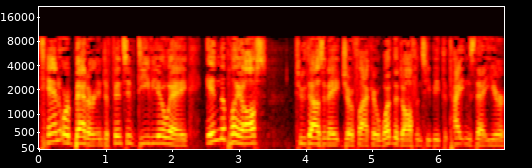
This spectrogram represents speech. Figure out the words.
10 or better in defensive DVOA in the playoffs. 2008, Joe Flacco won the Dolphins. He beat the Titans that year.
